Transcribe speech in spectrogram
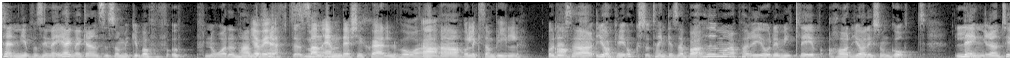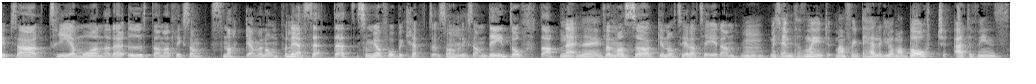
tänjer på sina egna gränser så mycket bara för att få uppnå den här Jag vet. bekräftelsen. Man ändrar sig själv och, Ja. och liksom vill... Och det är Ja. så här, jag kan ju också tänka så här bara, hur många perioder i mitt liv har jag liksom gått längre än typ så här tre månader utan att liksom snacka med någon på det sättet som jag får bekräftelse av liksom. Det är inte ofta. Nej. Nej. För man söker något hela tiden. Mm. Men sen får man ju inte, man får inte heller glömma bort att det finns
